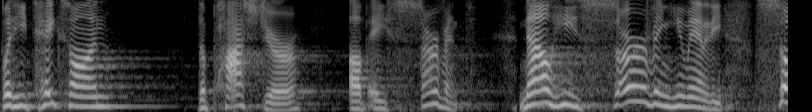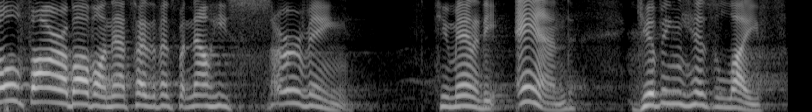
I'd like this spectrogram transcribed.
but he takes on the posture of a servant. Now he's serving humanity so far above on that side of the fence, but now he's serving humanity and giving his life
